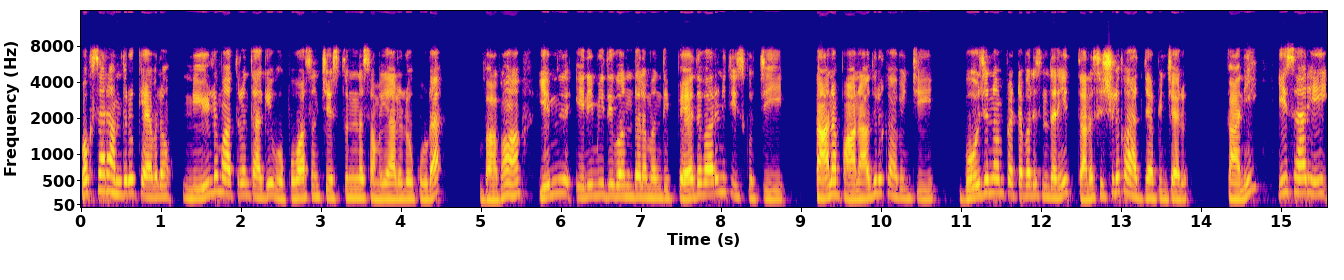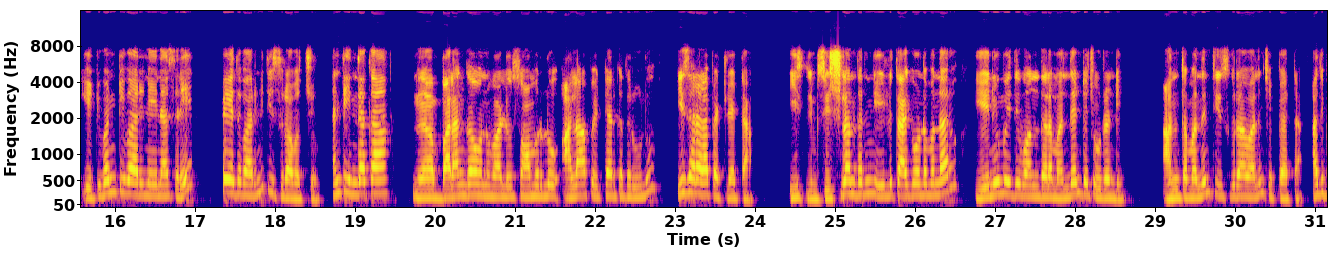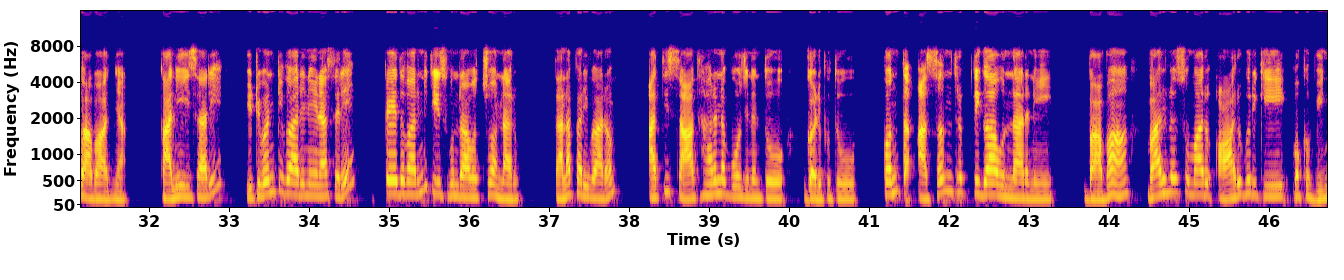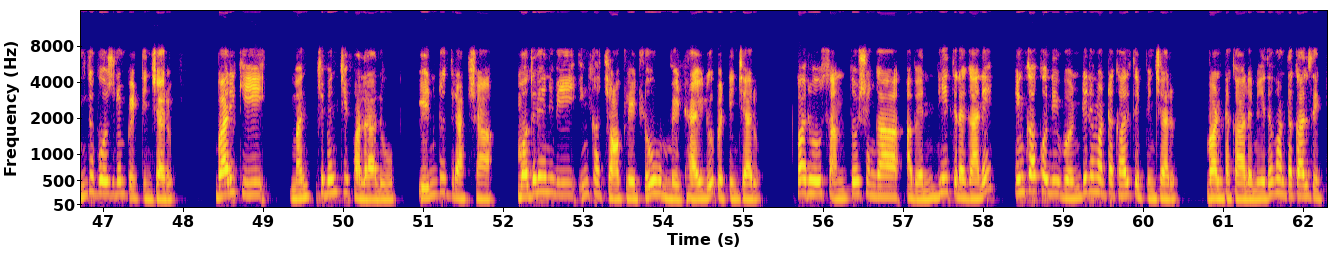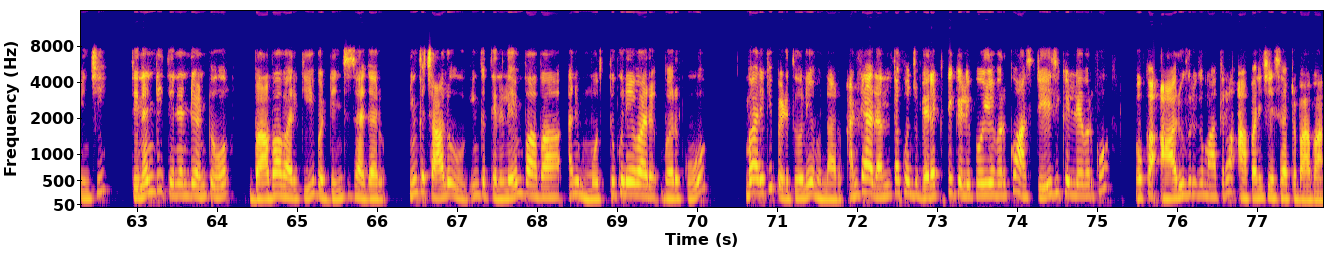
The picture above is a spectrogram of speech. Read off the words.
ఒకసారి అందరూ కేవలం నీళ్ళు మాత్రం తాగి ఉపవాసం చేస్తున్న సమయాలలో కూడా బాబా ఎనిమిది వందల మంది పేదవారిని తీసుకొచ్చి స్నానపానాదులు కావించి భోజనం పెట్టవలసిందని తన శిష్యులకు ఆజ్ఞాపించారు. కానీ ఈసారి ఎటువంటి వారినైనా సరే పేదవారిని తీసుకురావచ్చు. అంటే ఇందాక బలంగా బలంగా ఉన్నవాళ్ళు, సోమరులు అలా పెట్టారు కదా రూలు. ఈసారి అలా పెట్టలేట. ఈ శిష్యులందరిని నీళ్ళు తాగి ఉండమన్నారు. 800 మంది అంటే చూడండి. అంతమందిని తీసుకురావాలని చెప్పారట. అది బాబా ఆజ్ఞ. కానీ ఈసారి ఇటువంటి వారినైనా సరే పేదవారిని తీసుకుని రావచ్చు అన్నారు. తన పరివారం అతి సాధారణ భోజనంతో గడుపుతూ కొంత అసంతృప్తిగా ఉన్నారని బాబా వారిలో సుమారు ఆరుగురికి ఒక విందు భోజనం పెట్టించారు. వారికి మంచి మంచి ఫలాలు, ఎండు ద్రాక్ష మొదలైనవి ఇంకా చాక్లెట్లు, మిఠాయిలు పెట్టించారు. వారు సంతోషంగా అవన్నీ తినగానే ఇంకా కొన్ని వండిన వంటకాలు తెప్పించారు. వంటకాల మీద వంటకాలు తెప్పించి తినండి, తినండి అంటూ బాబా వారికి వడ్డించసాగారు. ఇంక చాలు ఇంక తినలేం బాబా అని మొత్తుకునే వారి వరకు వారికి పెడుతూనే ఉన్నారు. అంటే అదంతా కొంచెం విరక్తికి వెళ్ళిపోయే వరకు, ఆ స్టేజ్కి వెళ్ళే వరకు ఒక ఆరుగురికి మాత్రం ఆ పని చేశారట బాబా.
